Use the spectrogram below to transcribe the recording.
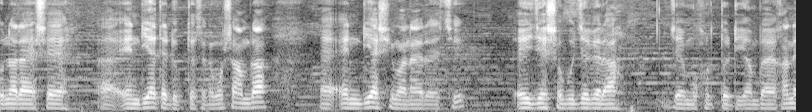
ওনারা এসে ইন্ডিয়াতে ঢুকতেছেন। অবশ্য আমরা ইন্ডিয়া সীমানায় রয়েছি। এই যে সবুজে ঘেরা যে মুহূর্তটি, আমরা এখানে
